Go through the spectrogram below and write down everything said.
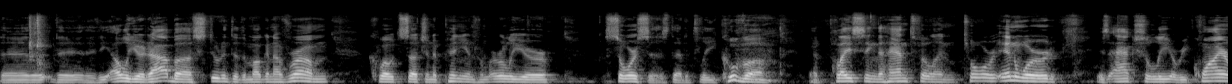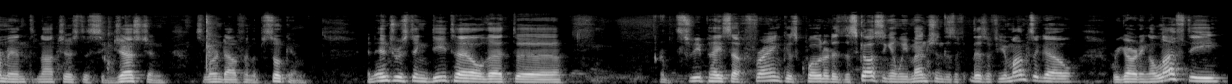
The the the Elya Rabbah, student of the Magen Avram, quotes such an opinion from earlier sources that it's likuva that placing the hand tefillin toward inward is actually a requirement, not just a suggestion. It's learned out from the psukim. An interesting detail that uh, Tzvi Pesach Frank is quoted as discussing, and we mentioned this, this a few months ago regarding a lefty,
